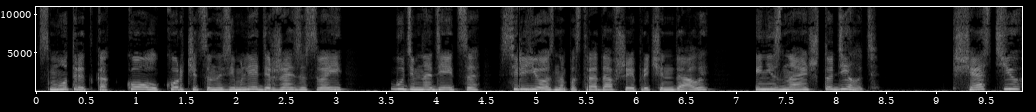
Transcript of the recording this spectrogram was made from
смотрят, как Коул корчится на земле, держась за свои, будем надеяться, серьезно пострадавшие причиндалы, и не знают, что делать. К счастью,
